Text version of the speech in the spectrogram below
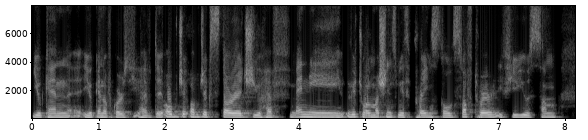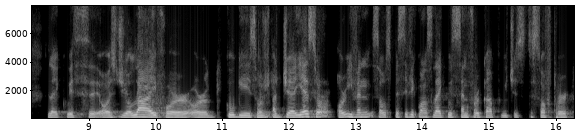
You can you can of course you have the object object storage. You have many virtual machines with pre-installed software. If you use some like with uh, OSGeo Live or or QGIS or ArcGIS or or even so specific ones like with Sen4CAP, which is the software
